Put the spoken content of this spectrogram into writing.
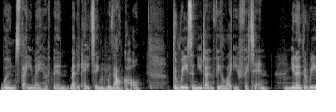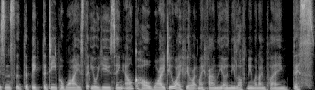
wounds that you may have been medicating mm-hmm. with alcohol. The reason you don't feel like you fit in Mm. You know, the reasons that the big, the deeper whys that you're using alcohol. Why do I feel like my family only love me when I'm playing this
